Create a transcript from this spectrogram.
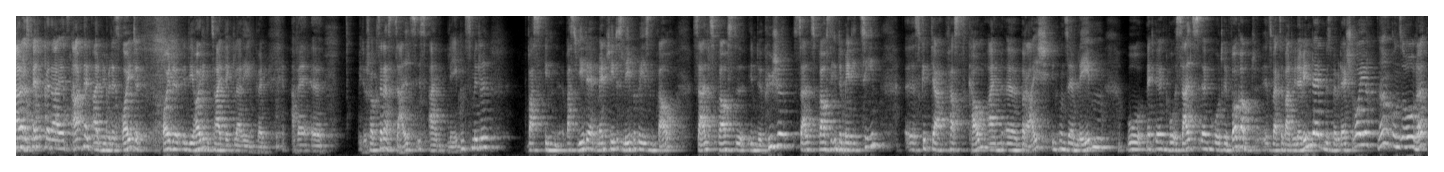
aber es fällt mir da jetzt auch nicht ein, wie wir das heute, heute in die heutige Zeit deklarieren können. Aber äh, wie du schon gesagt hast, Salz ist ein Lebensmittel, was, in, was jeder Mensch, jedes Lebewesen braucht. Salz brauchst du in der Küche, Salz brauchst du in der Medizin. Es gibt ja fast kaum einen äh, Bereich in unserem Leben, wo nicht irgendwo Salz irgendwo drin vorkommt. Jetzt wird es ja bald wieder Winter, müssen wir wieder streuen ne? und so. Ne?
